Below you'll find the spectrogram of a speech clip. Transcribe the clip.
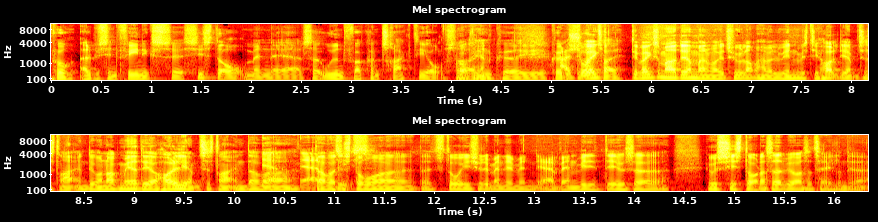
på Alpecin Phoenix øh, sidste år, men øh, altså uden for kontrakt i år, så Okay. han kører i, kører Ej, i det, var ikke, tøj. det var ikke så meget det, om man var i tvivl om, at han ville vinde, hvis de holdt hjem til stregen. Det var nok mere det at holde hjem til stregen, der var, Ja, ja, der var det, store, der, det store issue. Men, det- men ja, vanvittigt. Det er jo så... Husker sidste år, der sad vi også og talte om det der. Ej,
